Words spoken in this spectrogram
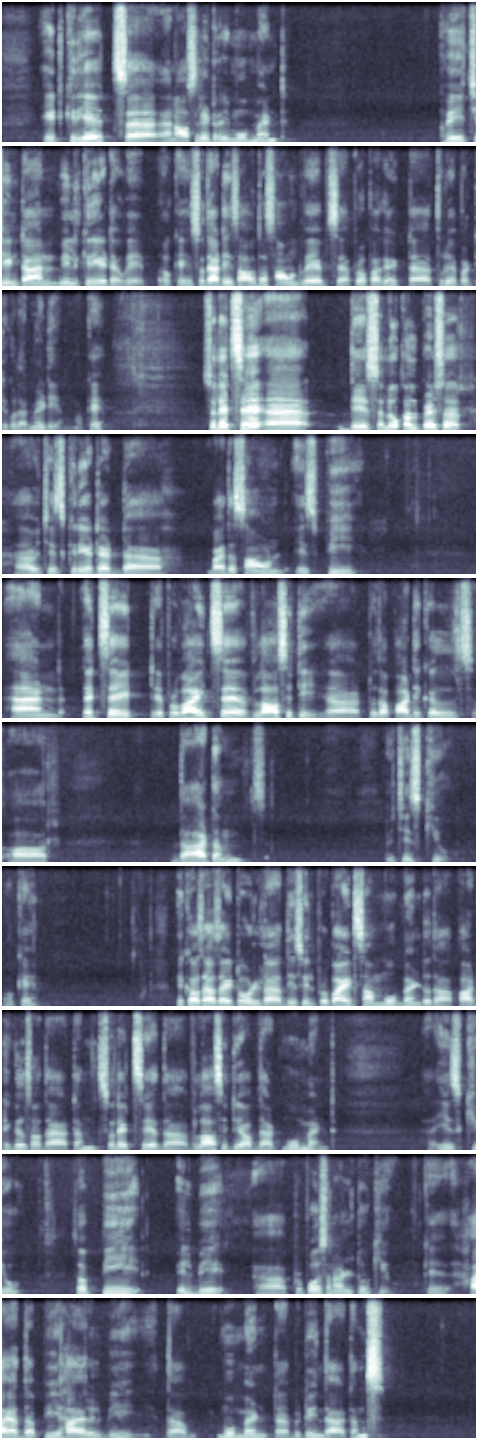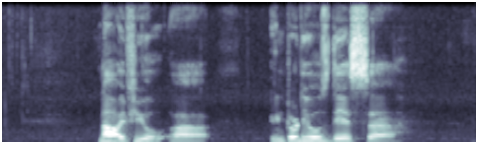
it creates uh, an oscillatory movement which in turn will create a wave. Okay. So, that is how the sound waves uh, propagate uh, through a particular medium. Okay. So, let us say uh, this local pressure uh, which is created by the sound is p and let us say it provides a velocity to the particles or the atoms which is q. Okay. Because as I told uh, this will provide some movement to the particles or the atom. So, let us say the velocity of that movement is q. So, p will be uh, proportional to q. Okay. Higher the p higher will be the movement uh, between the atoms. Now, if you uh, introduce this uh,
